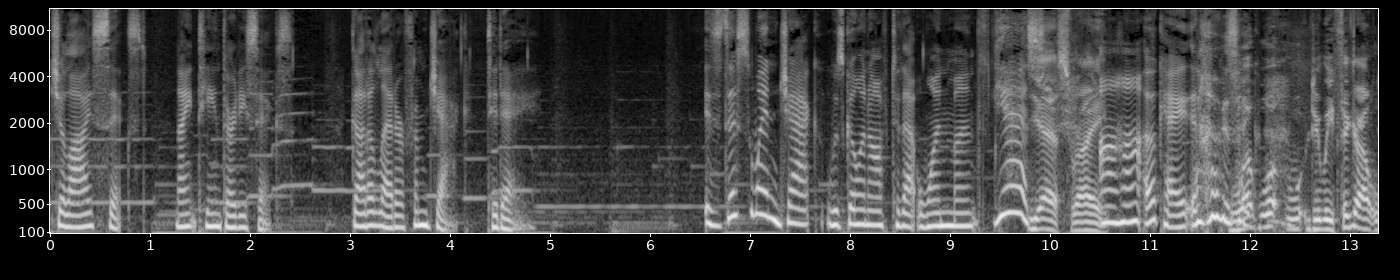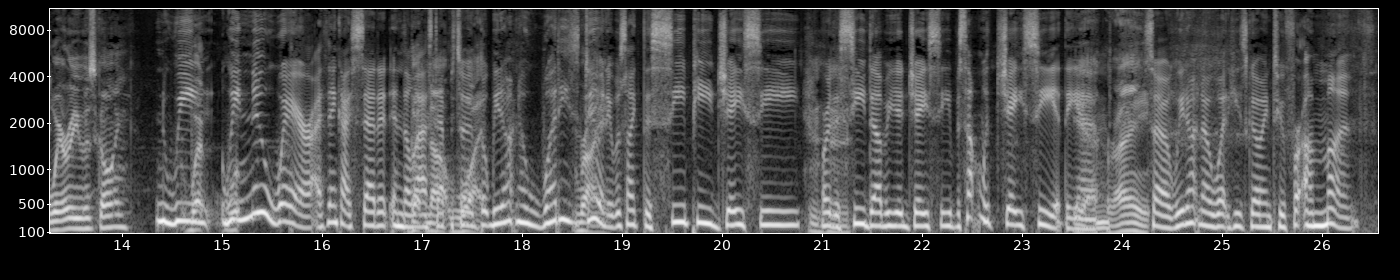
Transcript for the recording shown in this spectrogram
July 6th, 1936. Got a letter from Jack today. Is this when Jack was going off to that one month? Yes. Yes, right. Uh huh. Okay. I was What, like, what? Did we figure out where he was going? We what- we what- knew where. I think I said it in the last episode, what. but we don't know what he's Right. Mm-hmm. doing. It was like the CPJC or the CWJC, but something with JC at the Yeah, end. right. So we don't know what he's going to for a month.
